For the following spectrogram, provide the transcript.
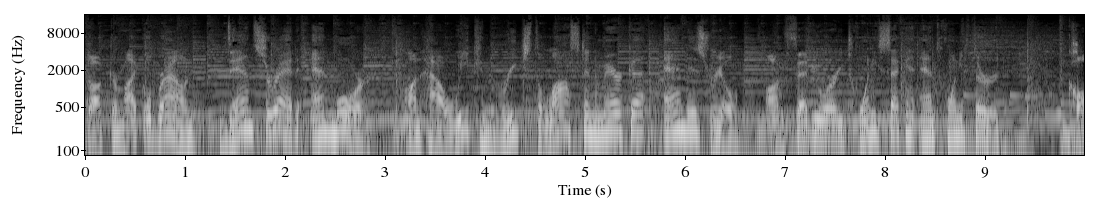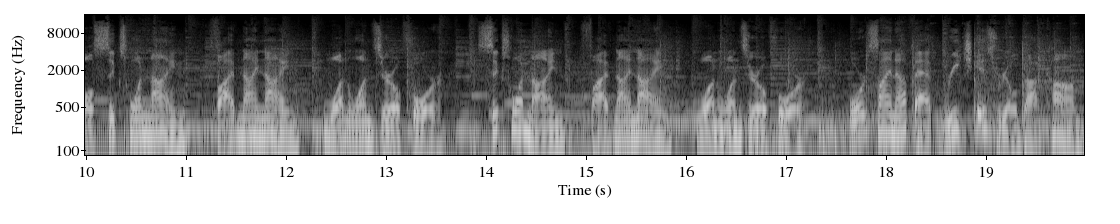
Dr. Michael Brown, Dan Sered, and more on how we can reach the lost in America and Israel on February 22nd and 23rd. Call 619 599 1104. 619 599 1104. Or sign up at reachisrael.com.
